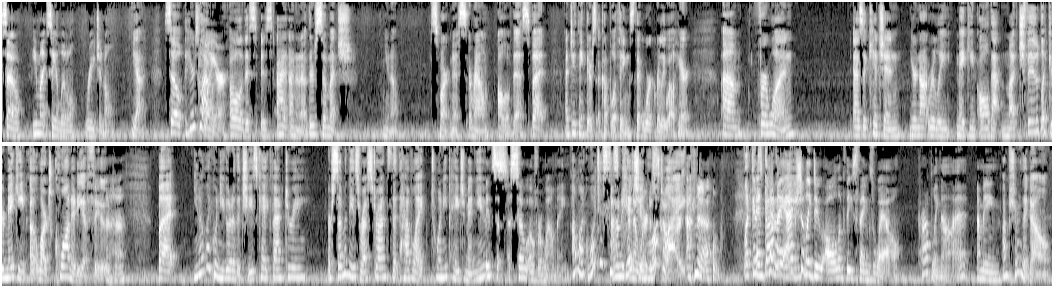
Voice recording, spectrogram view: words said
So you might see a little regional. Yeah. So here's why all of this is. I, I don't know. There's so much, you know, smartness around all of this, but I do think there's a couple of things that work really well here. Um, for one, as a kitchen, you're not really making all that much food. Like you're making a large quantity of food, Uh-huh. but you know, like when you go to the Cheesecake Factory. Or some of these restaurants that have like twenty page menus. It's so overwhelming. I'm like, what does this I don't even know kitchen look start. like? I know. Like, there's And can they be. actually do all of these things well? Probably not. I mean, I'm sure they don't.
